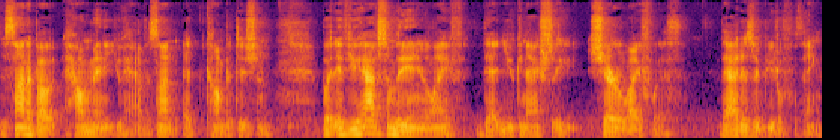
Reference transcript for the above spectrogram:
it's not about how many you have. It's not a competition. But if you have somebody in your life that you can actually share life with, that is a beautiful thing.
